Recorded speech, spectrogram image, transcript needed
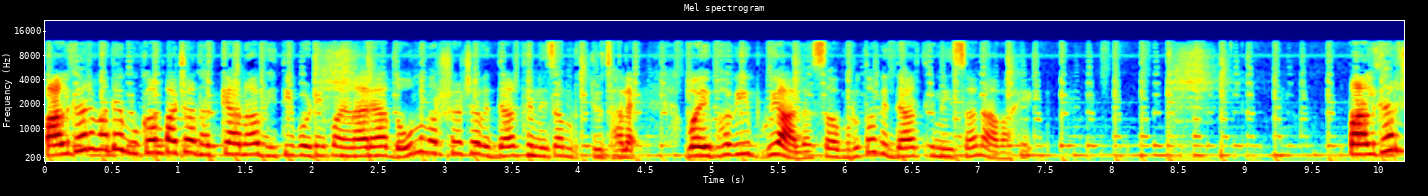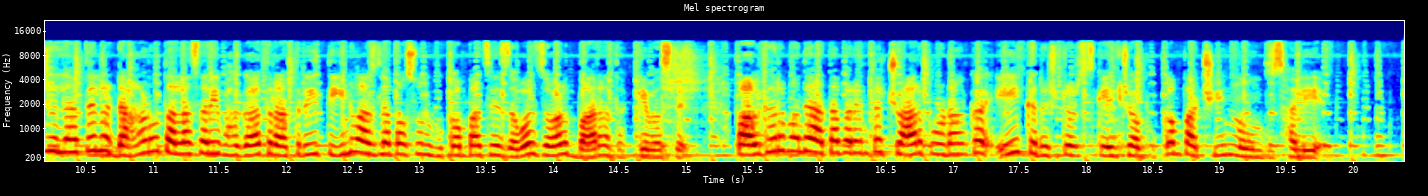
पालघरमध्ये भूकंपाच्या धक्क्यानं भीतीपोटी पळणाऱ्या दोन वर्षाच्या विद्यार्थिनीचा मृत्यू झालाय. वैभवी भुयाल असं मृत विद्यार्थिनीचं नाव आहे. पालघर जिल्ह्यातील डहाणू तलासारी भागात रात्री तीन वाजल्यापासून भूकंपाचे जवळजवळ बारा धक्के बसले. पालघरमध्ये आतापर्यंत चार पूर्णांक एक रिस्टर स्केलच्या भूकंपाची नोंद झाली आहे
